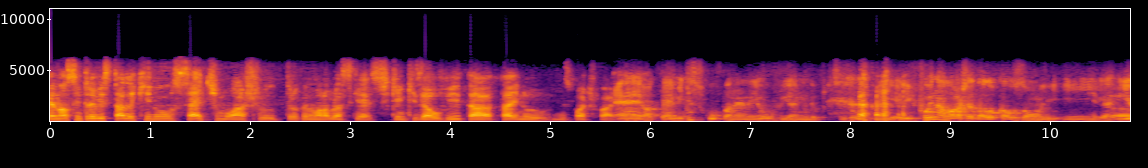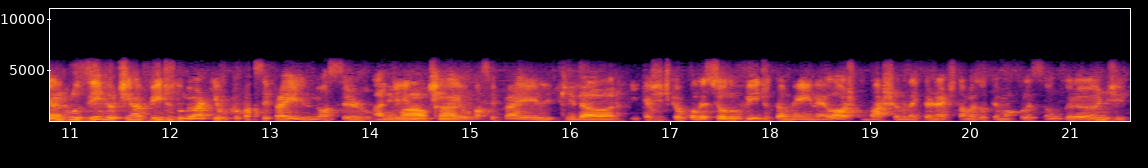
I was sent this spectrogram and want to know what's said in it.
é nosso entrevistado aqui no sétimo, acho, Trocando Manobrascast. Quem quiser ouvir, tá, tá aí no, no Spotify. É, eu até me desculpa, né? Nem ouvi ainda, eu preciso ouvir. ele foi na loja da Locals Only e, e eu, inclusive, eu tinha vídeos do meu arquivo que eu passei pra ele, no meu acervo. que ele Animal, não tinha, cara. eu passei pra ele. Que da hora. E que a gente que eu coleciono vídeo também, né? Lógico, baixando na internet e tal, mas eu tenho uma coleção grande.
